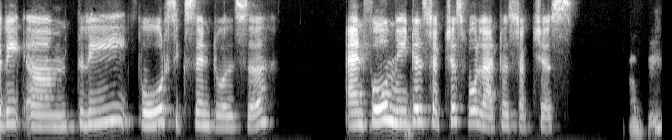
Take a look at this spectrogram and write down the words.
three, um, three, four, six, and twelve, sir. And four medial structures, four lateral structures. Okay.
